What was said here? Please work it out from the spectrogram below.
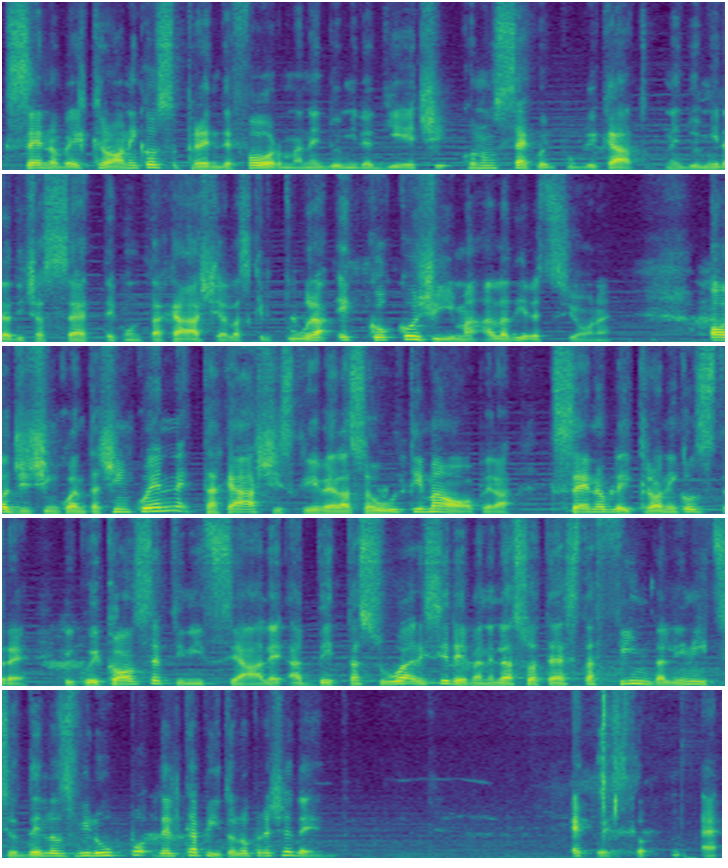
Xenoblade Chronicles prende forma nel 2010 con un sequel pubblicato nel 2017 con Takashi alla scrittura e Kokojima alla direzione. Oggi 55enne, Takashi scrive la sua ultima opera, Xenoblade Chronicles 3, il cui concept iniziale, a detta sua, risiedeva nella sua testa fin dall'inizio dello sviluppo del capitolo precedente. E questo è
